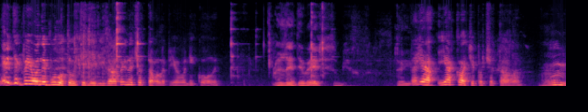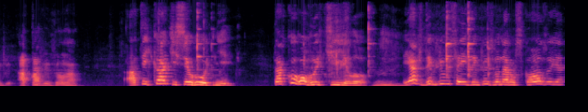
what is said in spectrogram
Як якби його не було того телевізора, то й не читали б його ніколи. Не дивився собі. Та, й Та все. я, я Каті почитала. Ну, а кажу, що А тій Каті сьогодні такого влетіло. Я ж дивлюся і дивлюсь, вона розказує.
